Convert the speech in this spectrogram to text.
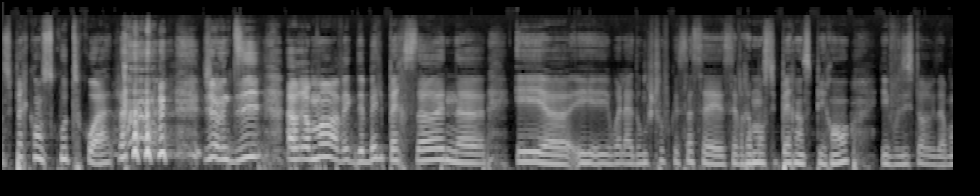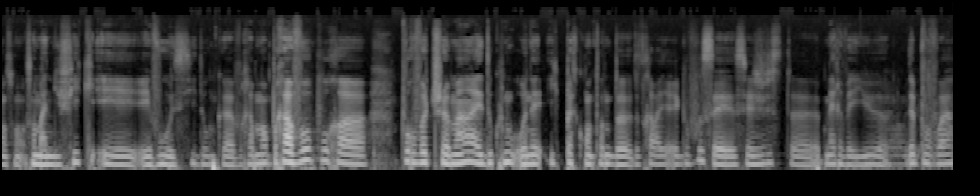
super camp scout, je me dis, ah, vraiment avec de belles personnes. Euh, euh, et, voilà, donc je trouve que ça, c'est vraiment super inspirant. Et vos histoires, évidemment, sont, magnifiques. Et, vous aussi. Donc, euh, vraiment, bravo pour, votre chemin. Et donc, nous, on est hyper contents de, de travailler avec vous. C'est juste merveilleux de pouvoir.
